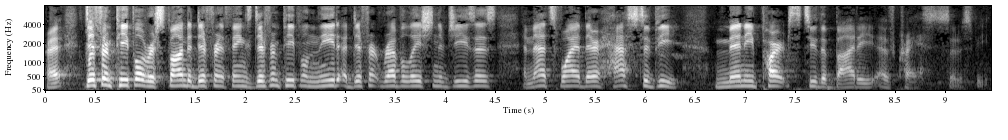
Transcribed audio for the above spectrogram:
right? Different people respond to different things. Different people need a different revelation of Jesus. And that's why there has to be many parts to the body of Christ, so to speak.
